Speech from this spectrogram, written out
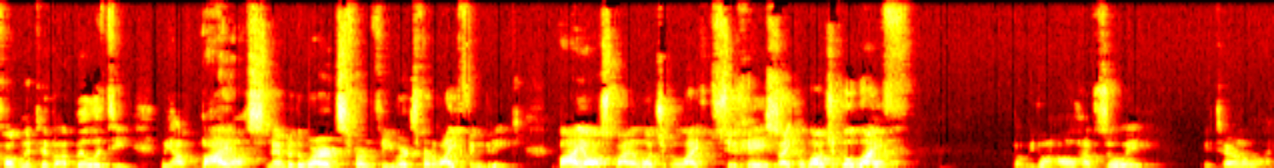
cognitive ability. We have bios. Remember the words for three words for life in Greek? Bios, biological life, psyche, psychological life. But we don't all have Zoe, eternal life.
